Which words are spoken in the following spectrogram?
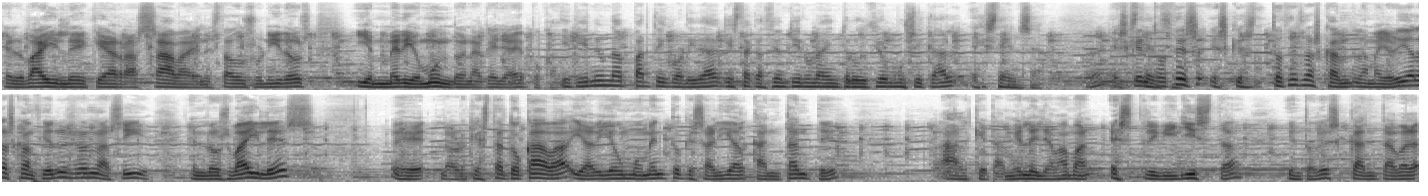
el baile que arrasaba en Estados Unidos y en medio mundo en aquella época. Y tiene una particularidad que esta canción tiene una introducción musical extensa. ¿eh? Es que Extensa. entonces, es que entonces las can- la mayoría de las canciones eran así. En los bailes, eh, la orquesta tocaba y había un momento que salía el cantante, al que también le llamaban estribillista, y entonces cantaba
